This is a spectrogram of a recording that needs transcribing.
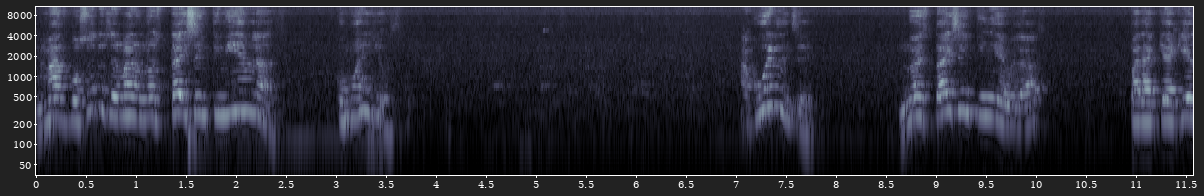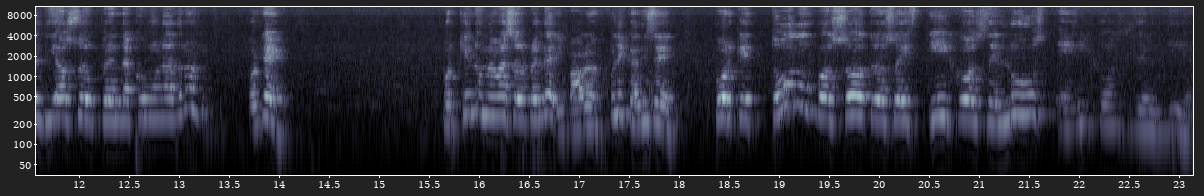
más vosotros hermanos no estáis en tinieblas como ellos. Acuérdense, no estáis en tinieblas para que aquel día os sorprenda como un ladrón. ¿Por qué? ¿Por qué no me va a sorprender? Y Pablo explica, dice, porque todos vosotros sois hijos de luz e hijos del día.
